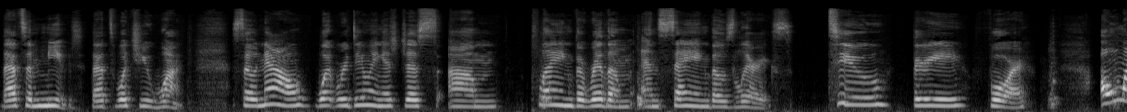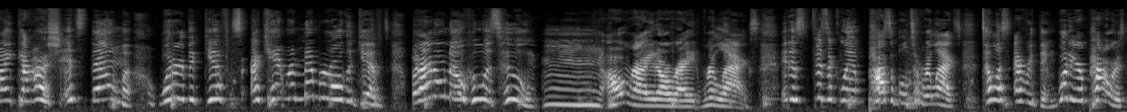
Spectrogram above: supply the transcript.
That's a mute. That's what you want. So now what we're doing is just um, playing the rhythm and saying those lyrics. Two, three, four. Oh my gosh, it's them! What are the gifts? I can't remember all the gifts, but I don't know who is who. Mm, all right, all right, relax. It is physically impossible to relax. Tell us everything. What are your powers?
